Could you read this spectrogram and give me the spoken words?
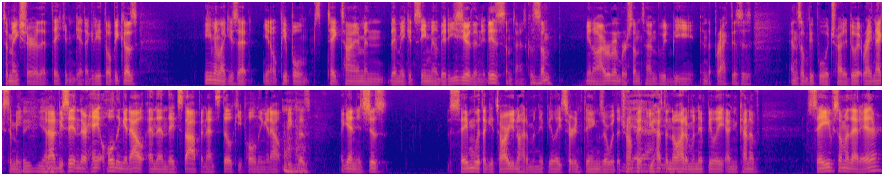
to make sure that they can get a grito. Because even like you said, you know, people take time and they make it seem a bit easier than it is sometimes. Because mm-hmm. some, you know, I remember sometimes we'd be in the practices, and some people would try to do it right next to me, and I'd be sitting there ha- holding it out, and then they'd stop, and I'd still keep holding it out Uh-huh. because, again, it's just same with a guitar. You know how to manipulate certain things, or with a trumpet, Yeah, you have to know how to manipulate and kind of save some of that air,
